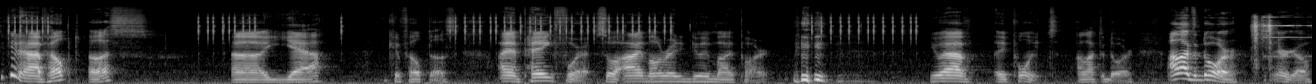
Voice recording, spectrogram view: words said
You could have helped us. Uh, yeah. You could have helped us. I am paying for it, so I'm already doing my part. you have a point. Unlock the door. Unlock the door. There we go.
